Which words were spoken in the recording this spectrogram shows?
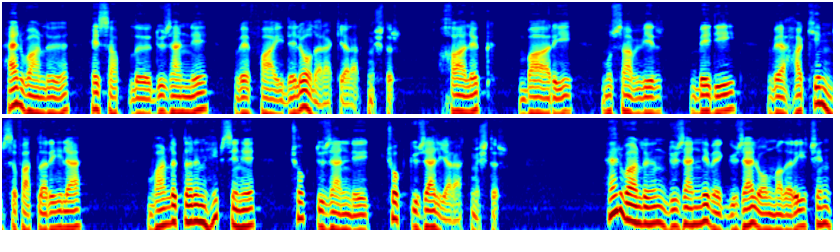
her varlığı hesaplı, düzenli ve faydalı olarak yaratmıştır. Halık, Bari, Musavvir, Bedi ve Hakim sıfatlarıyla varlıkların hepsini çok düzenli, çok güzel yaratmıştır. Her varlığın düzenli ve güzel olmaları için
